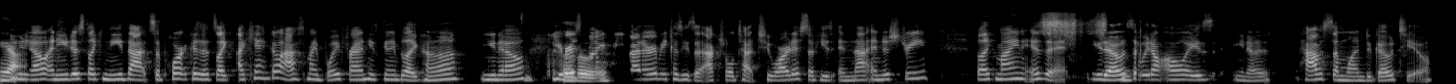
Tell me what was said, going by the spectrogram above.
Yeah. You know, and you just like need that support because it's like I can't go ask my boyfriend. He's gonna be like, huh? You know, totally. yours might be better because he's an actual tattoo artist, so he's in that industry. But like mine isn't, you know, so we don't always, you know, have someone to go to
